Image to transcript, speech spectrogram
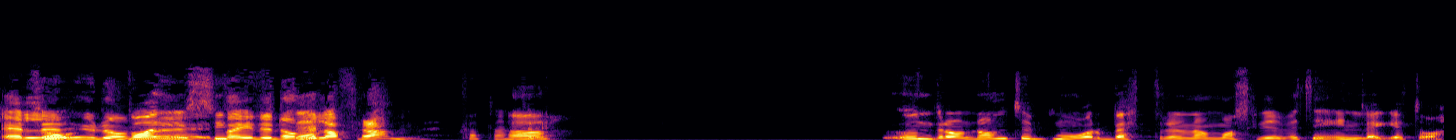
Eller Så, hur de, vad är eh, vad är det de vill ha fram? Fattar inte Ja. det. Undrar om de typ mår bättre när de har skrivit i inlägget då.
